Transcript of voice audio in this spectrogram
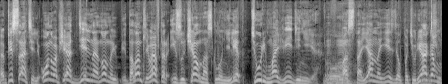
Э, Писатель. Он вообще отдельно, но он и талантливый автор, изучал на склоне лет тюрьмоведение. Постоянно ездил по тюрягам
